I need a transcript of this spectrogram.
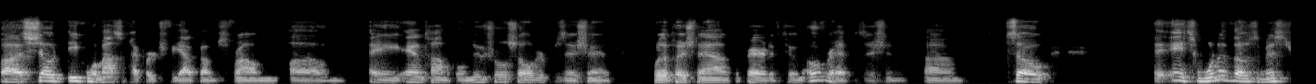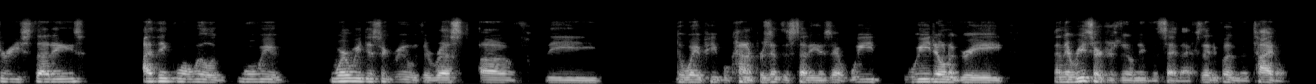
uh, showed equal amounts of hypertrophy outcomes from um, a anatomical neutral shoulder position with a push down comparative to an overhead position. Um, so it's one of those mystery studies. I think what we'll what we where we disagree with the rest of the the way people kind of present the study is that we we don't agree, and the researchers don't even say that because they didn't put in the title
